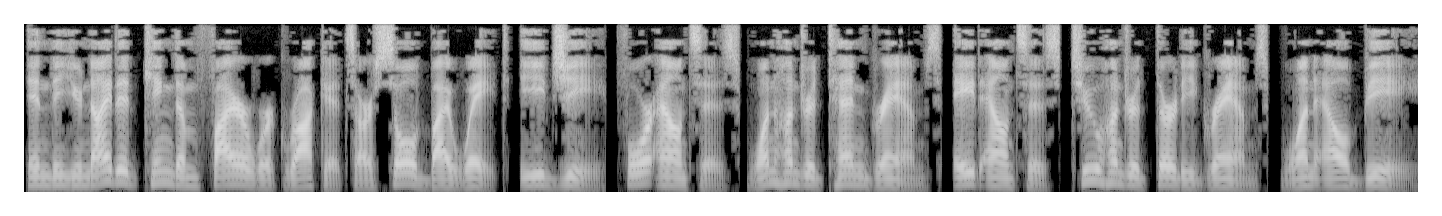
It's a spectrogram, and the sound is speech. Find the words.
In the United Kingdom firework rockets are sold by weight, e.g., 4 ounces 110 grams, 8 ounces 230 grams, 1 lb.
